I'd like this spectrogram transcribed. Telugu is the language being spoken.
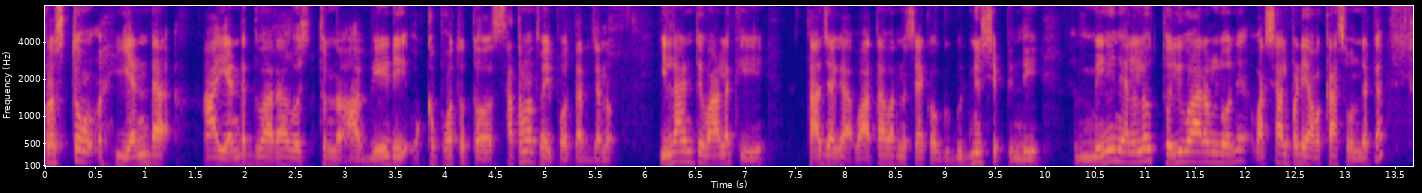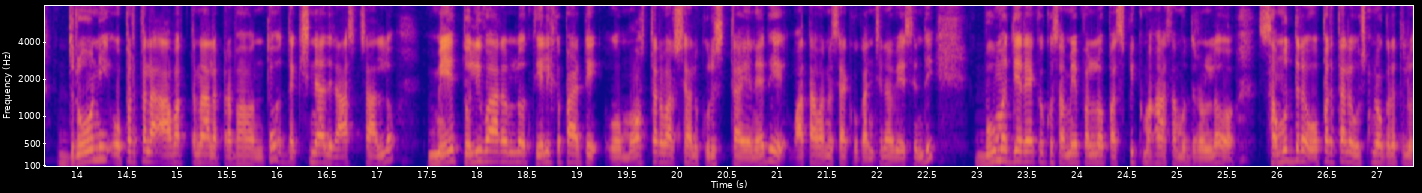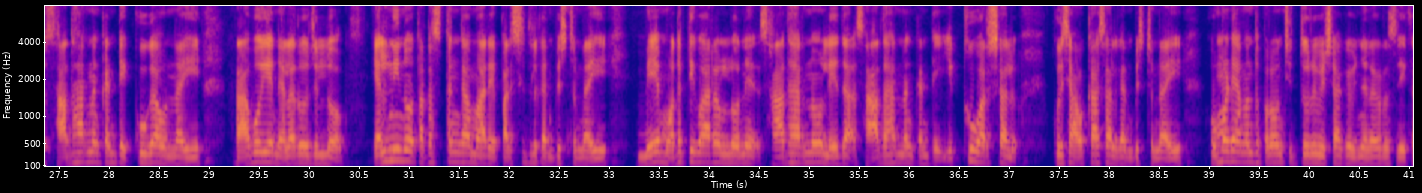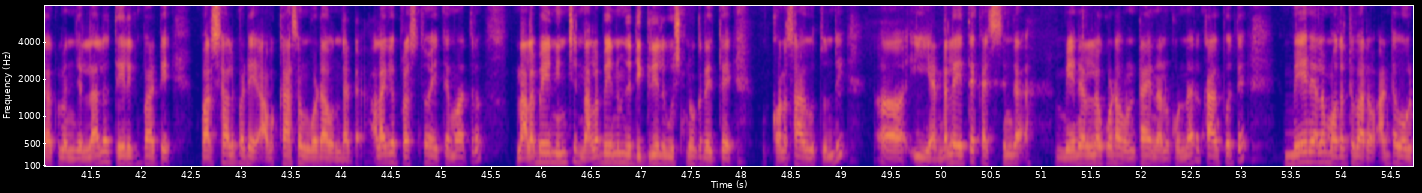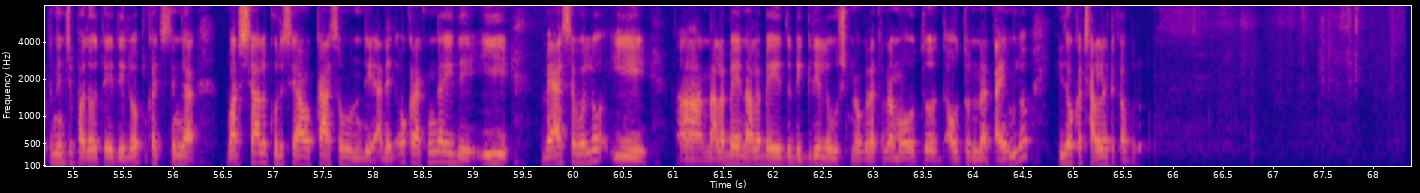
ప్రస్తుతం ఎండ ఆ ఎండ ద్వారా వస్తున్న ఆ వేడి ఒక్క పూతతో సతమతం అయిపోతారు జనం. ఇలాంటి వాళ్ళకి తాజాగా వాతావరణ శాఖ ఒక గుడ్ న్యూస్ చెప్పింది. మే నెలలో తొలి వారంలోనే వర్షాలు పడే అవకాశం ఉందట. ద్రోణి ఉపరితల ఆవర్తనాల ప్రభావంతో దక్షిణాది రాష్ట్రాల్లో మే తొలి వారంలో తేలికపాటి ఓ మోస్తరు వర్షాలు కురుస్తాయనేది వాతావరణ శాఖ ఒక అంచనా వేసింది. భూమధ్య రేఖకు సమీపంలో పసిఫిక్ మహాసముద్రంలో సముద్ర ఉపరితల ఉష్ణోగ్రతలు సాధారణం కంటే ఎక్కువగా ఉన్నాయి. రాబోయే నెల రోజుల్లో ఎల్నినో తటస్థంగా మారే పరిస్థితులు కనిపిస్తున్నాయి. మే మొదటి వారంలోనే సాధారణం లేదా సాధారణం కంటే ఎక్కువ వర్షాలు కురిసే అవకాశాలు కనిపిస్తున్నాయి. ఉమ్మడి అనంతపురం చిత్తూరు విశాఖ విజయనగరం శ్రీకాకుళం జిల్లాలో తేలికపాటి వర్షాలు పడే అవకాశం కూడా ఉందట. అలాగే ప్రస్తుతం అయితే మాత్రం నలభై నుంచి నలభై ఎనిమిది డిగ్రీల ఉష్ణోగ్రత అయితే కొనసాగుతుంది. ఈ ఎండలు అయితే ఖచ్చితంగా మే నెలలో కూడా ఉంటాయని అనుకున్నారు. కాకపోతే మే నెల మొదటి వారం అంటే ఒకటి నుంచి పదో తేదీ లోపు ఖచ్చితంగా వర్షాలు కురిసే అవకాశం ఉంది అనేది. ఒక రకంగా ఇది ఈ వేసవిలో ఈ నలభై నలభై ఐదు డిగ్రీల ఉష్ణోగ్రత నమోదు అవుతున్న టైంలో ఇది ఒక చల్లటి కబురు.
